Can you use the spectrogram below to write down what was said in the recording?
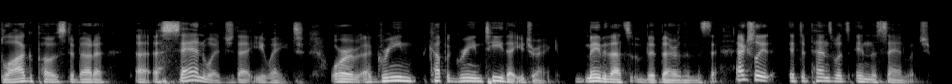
blog post about a, a sandwich that you ate or a green cup of green tea that you drank. Maybe that's a bit better than the sandwich. Actually, it, it depends what's in the sandwich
